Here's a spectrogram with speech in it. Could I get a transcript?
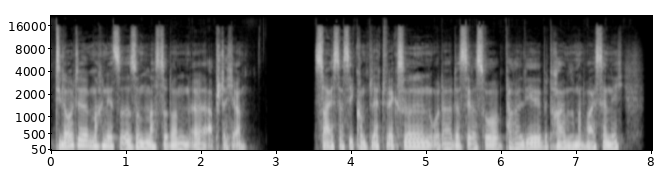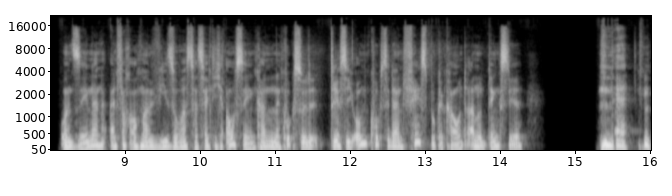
die Leute machen jetzt äh, so einen Mastodon-Abstecher. Sei es, dass sie komplett wechseln oder dass sie das so parallel betreiben, so man weiß ja nicht und sehen dann einfach auch mal, wie sowas tatsächlich aussehen kann. Und dann guckst du, drehst dich um, guckst dir deinen Facebook-Account an und denkst dir, nee,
